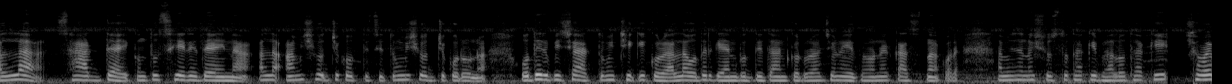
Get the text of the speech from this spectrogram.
আল্লাহ ছাড় দেয়, কিন্তু ছেড়ে দেয় না। আল্লাহ, আমি সহ্য করতেছি, তুমি সহ্য করো না। ওদের বিচার তুমি ঠিকই করো। আল্লাহ ওদের জ্ঞান বুদ্ধি দান করো। ওরা যেন এই ধরনের কাজ না করে। আমি যেন সুস্থ থাকি, ভালো থাকি। সবাই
